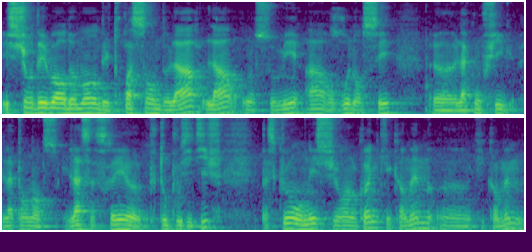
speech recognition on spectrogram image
Et sur débordement des 300 dollars, là, on se met à relancer la config, la tendance. Et là, ça serait plutôt positif parce qu'on est sur un coin qui est quand même, euh, qui quand même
